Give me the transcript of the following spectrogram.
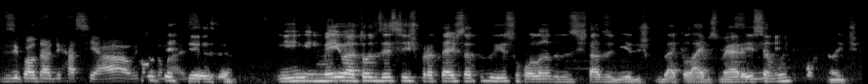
desigualdade racial e Com tudo certeza. mais. Com certeza. E em meio a todos esses protestos, a tudo isso rolando nos Estados Unidos com Black Lives Matter, Sim. isso é muito importante.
